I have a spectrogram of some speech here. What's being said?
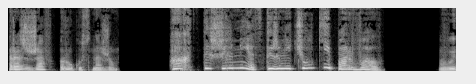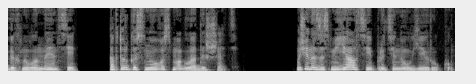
разжав руку с ножом. «Ах ты шельмец, ты же мне чулки порвал!» выдохнула Нэнси, как только снова смогла дышать. Мужчина засмеялся и протянул ей руку.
